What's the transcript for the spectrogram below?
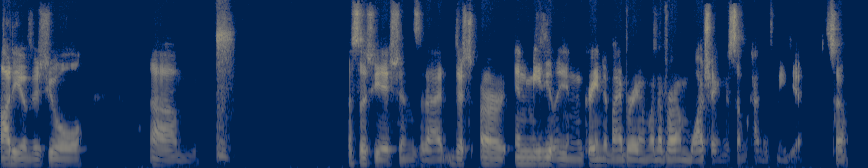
audiovisual um, associations that I just are immediately ingrained in my brain whenever I'm watching some kind of media. So,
